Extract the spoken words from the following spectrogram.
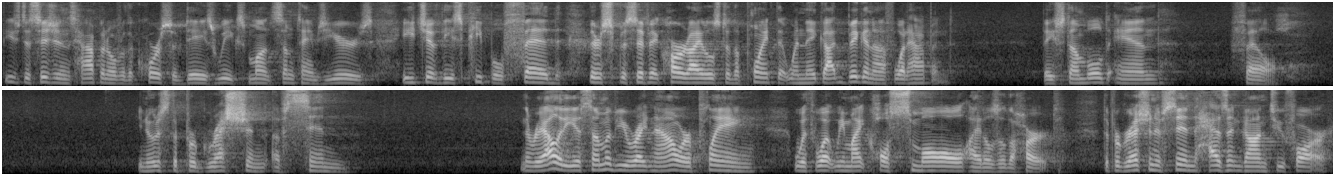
These decisions happen over the course of days, weeks, months, sometimes years. Each of these people fed their specific heart idols to the point that when they got big enough, what happened? They stumbled and fell. You notice the progression of sin. And the reality is, some of you right now are playing with what we might call small idols of the heart. The progression of sin hasn't gone too far,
